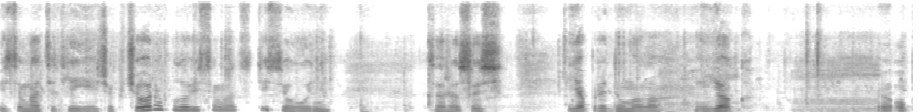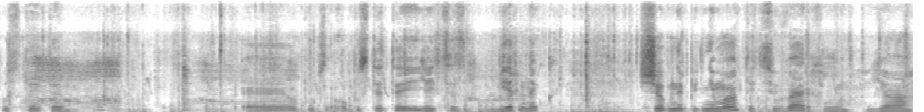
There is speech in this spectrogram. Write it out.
18 яєчок. Вчора було 18 і сьогодні. Зараз ось я придумала, як е, опустити, е, опу- опустити яйцезбірник, щоб не піднімати цю верхню. Я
